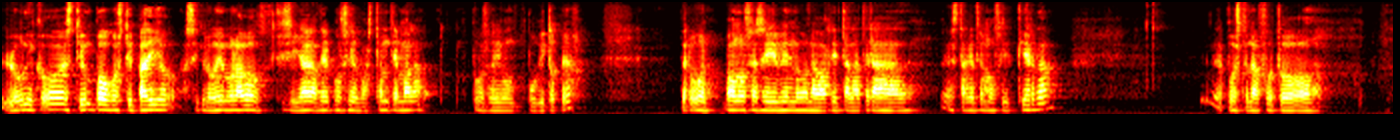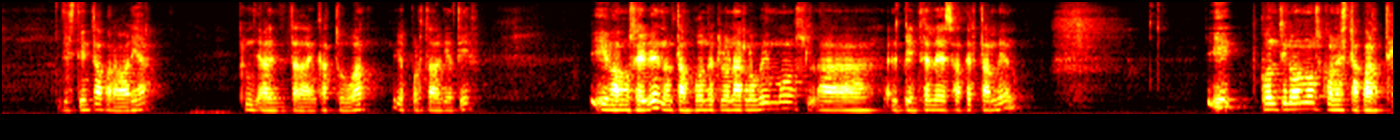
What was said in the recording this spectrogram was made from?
Lo único, estoy un poco constipadillo, así que lo mismo la voz, si ya de por sí es bastante mala, pues soy un poquito peor. Pero bueno, vamos a seguir viendo la barrita lateral, esta que tenemos izquierda. He puesto una foto distinta para variar, ya editada en Capture One y exportada aquí a TIFF. Y vamos a ir viendo, el tampón de clonar lo vimos, el pincel de deshacer también. Y continuamos con esta parte.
